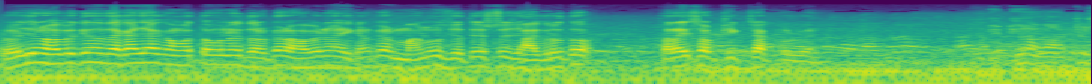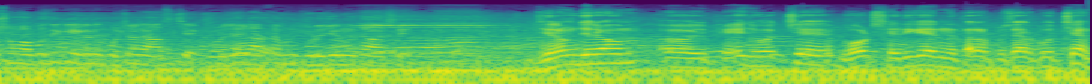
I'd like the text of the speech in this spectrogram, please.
প্রয়োজন হবে কিনা দেখা যাক আমার তো মনে হয় দরকার হবে না। এখানকার মানুষ যথেষ্ট জাগ্রত তারাই সব ঠিকঠাক করবেন। রাজ্য সভাপতি কি এখানে প্রচারে আসছে? প্রচারে আসতে এখন প্রয়োজনীয়তা আছে? যেরম যেরম ওই ফেজ হচ্ছে ভোট সেদিকে নেতারা প্রচার করছেন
